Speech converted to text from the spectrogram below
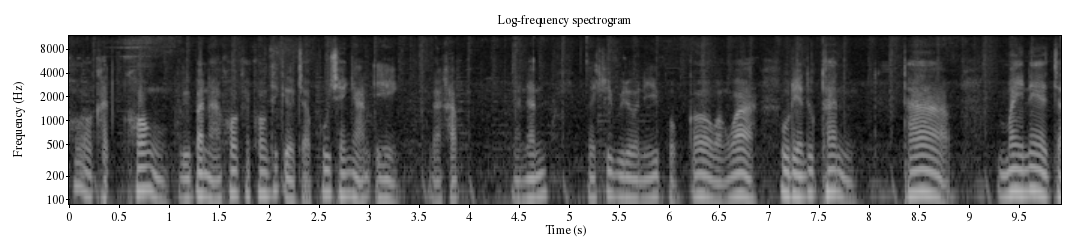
ข้อขัดข้อง หรือปัญหาข้อขัดข้องที่เกิดจากผู้ใช้งานเองนะครับดังนั้นในคลิปวิดีโอนี้ผมก็หวังว่าผู้เรียนทุกท่าน ถ้า ไม่แน่ใจ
